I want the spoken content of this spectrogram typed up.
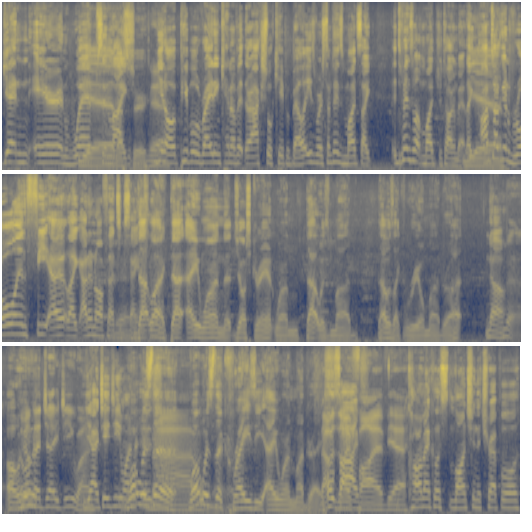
getting air and whips Yeah, and like that's true. Yeah. you know people riding kind of at their actual capabilities. Where sometimes mud's like it depends what mud you're talking about. Like Yeah. I'm talking rolling feet out. Like I don't know if that's Yeah. exciting. That like that A one that Josh Grant won. That was mud. That was like real mud, right? No. No. Oh, the who- one that JG won. Yeah, JG one. What was the Nah, What it was the wasn't crazy A one mud race? that was 05. 05, yeah. Carmichael launching the triple.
